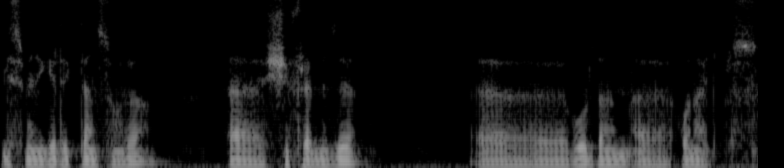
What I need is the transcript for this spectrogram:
İsmini girdikten sonra e, şifremizi e, buradan e, onaylıyoruz.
